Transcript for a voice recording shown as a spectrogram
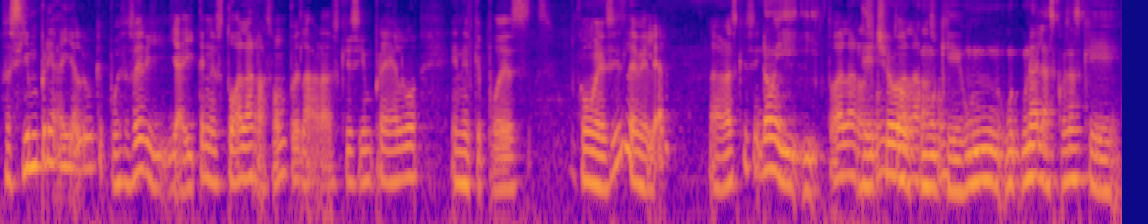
O sea, siempre hay algo que puedes hacer y, y ahí tenés toda la razón, pues la verdad es que siempre hay algo en el que puedes, como decís, levelear. La verdad es que sí. No, y, y Toda la razón, de hecho, toda la como razón. que un- un- una de las cosas que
